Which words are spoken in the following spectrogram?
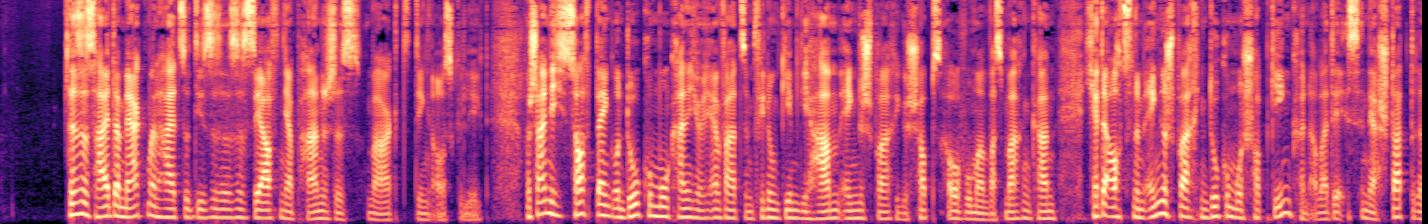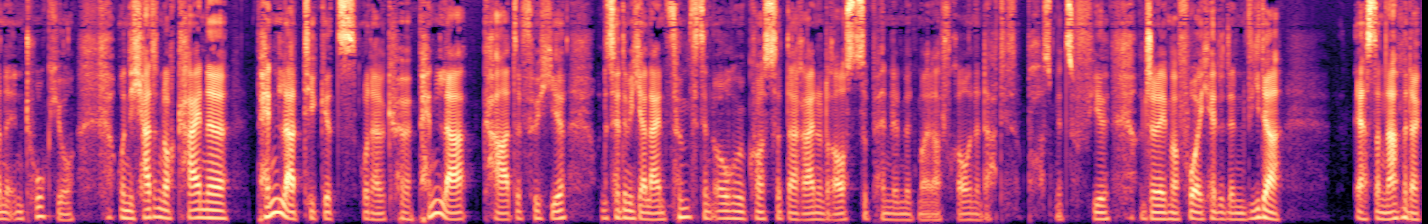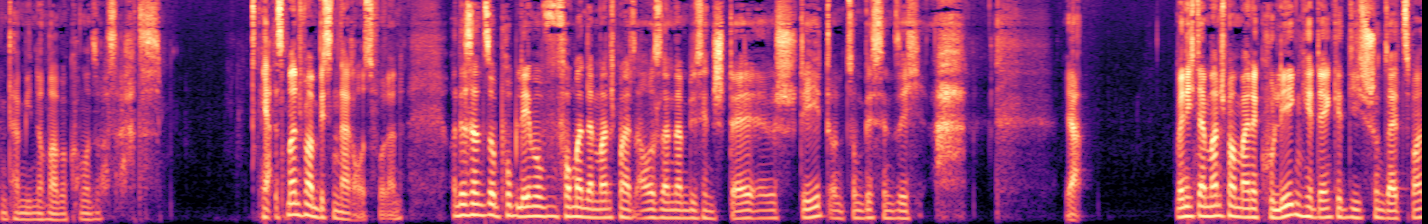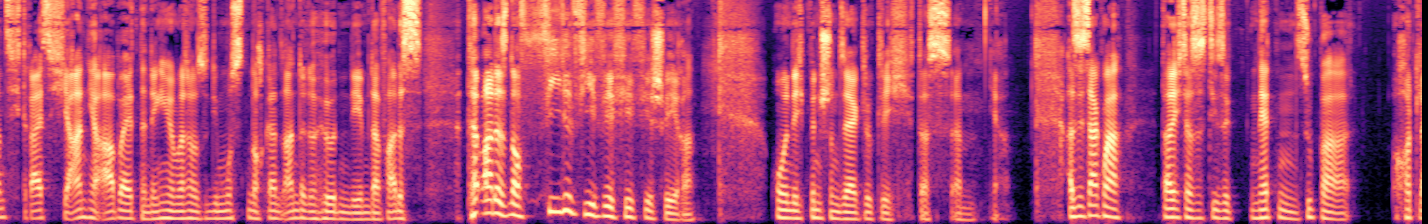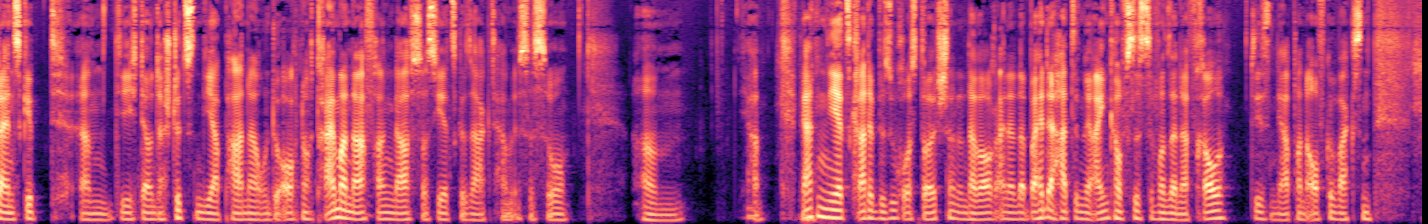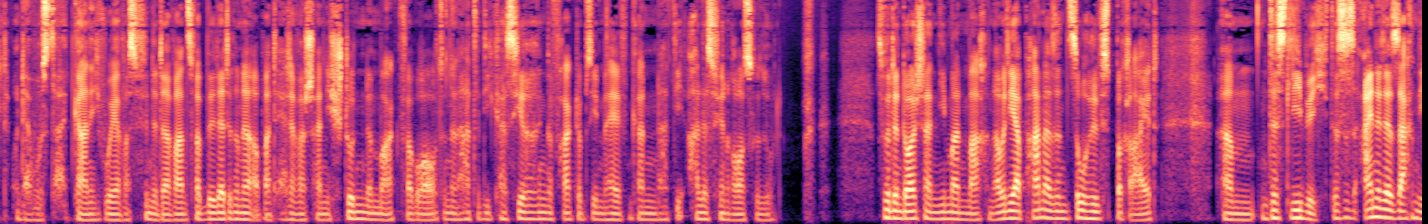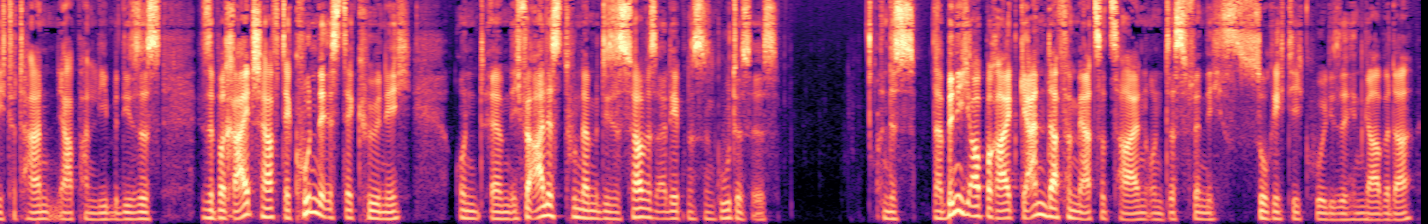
Das ist halt, da merkt man halt so dieses, das ist sehr auf ein japanisches Marktding ausgelegt. Wahrscheinlich Softbank und Docomo kann ich euch einfach als Empfehlung geben. Die haben englischsprachige Shops auch, wo man was machen kann. Ich hätte auch zu einem englischsprachigen Docomo-Shop gehen können, aber der ist in der Stadt drin in Tokio. Und ich hatte noch keine Pendler-Tickets oder Pendlerkarte für hier. Und es hätte mich allein 15 Euro gekostet, da rein und raus zu pendeln mit meiner Frau. Und dann dachte ich so, boah, ist mir zu viel. Und stell dir mal vor, ich hätte dann wieder erst am Nachmittag einen Termin nochmal bekommen und sowas. Ach, das ja, ist manchmal ein bisschen herausfordernd. Und das sind so Probleme, wovor man dann manchmal als Ausländer ein bisschen stell, steht und so ein bisschen sich, ach, ja. Wenn ich dann manchmal meine Kollegen hier denke, die schon seit 20, 30 Jahren hier arbeiten, dann denke ich mir manchmal so, die mussten noch ganz andere Hürden nehmen. Da war das, da war das noch viel, viel, viel, viel, viel schwerer. Und ich bin schon sehr glücklich, dass, ähm, ja. Also ich sag mal, dadurch, dass es diese netten, super Hotlines gibt, ähm, die dich da unterstützen, die Japaner, und du auch noch dreimal nachfragen darfst, was sie jetzt gesagt haben, ist es so. Ähm, ja, wir hatten jetzt gerade Besuch aus Deutschland und da war auch einer dabei, der hatte eine Einkaufsliste von seiner Frau, die ist in Japan aufgewachsen und der wusste halt gar nicht, wo er was findet. Da waren zwar Bilder drin, aber der hätte wahrscheinlich Stunden im Markt verbraucht und dann hatte die Kassiererin gefragt, ob sie ihm helfen kann und hat die alles für ihn rausgesucht. Das wird in Deutschland niemand machen. Aber die Japaner sind so hilfsbereit. Ähm, das liebe ich. Das ist eine der Sachen, die ich total in Japan liebe. Dieses, diese Bereitschaft, der Kunde ist der König. Und ähm, ich will alles tun, damit dieses Serviceerlebnis ein gutes ist. Und das, da bin ich auch bereit, gerne dafür mehr zu zahlen. Und das finde ich so richtig cool, diese Hingabe da.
